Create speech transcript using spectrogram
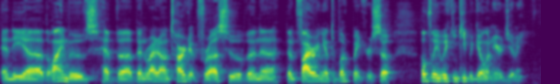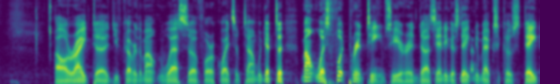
and the uh, the line moves have uh, been right on target for us who have been uh, been firing at the bookmakers. So hopefully we can keep it going here, Jimmy. All right, uh, you've covered the Mountain West uh, for quite some time. We get to Mountain West footprint teams here in uh, San Diego State, yeah. New Mexico State,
